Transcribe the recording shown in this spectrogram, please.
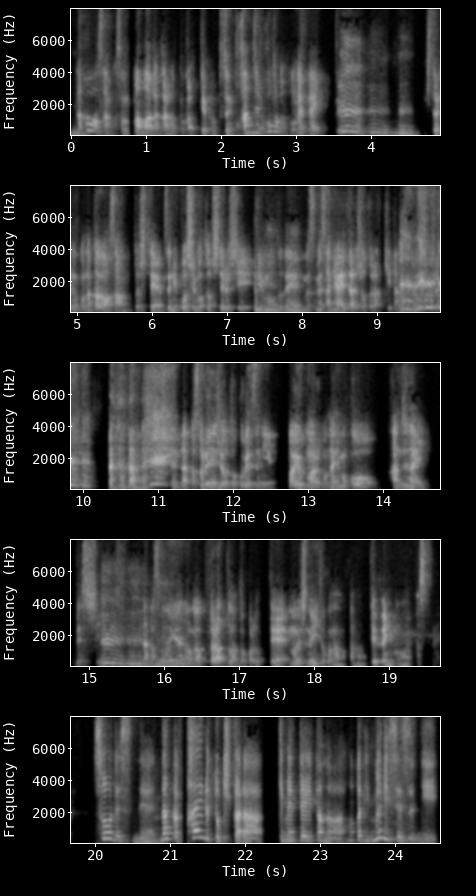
中川さんがそのママだからとかっていうのを普通に感じることがそんなにないという。一人のこう中川さんとして普通にこう仕事をしてるし、リモートで娘さんに会えたらちょっとラッキーだな なんかそれ以上特別に、まあ、よくも悪くも何もこう感じないですし、なんかそういうのがフラットなところって、まあ、うちのいいとこなのかなっていうふうに思いますね。そうですね。なんか入る時から決めていたのは、本当に無理せずに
